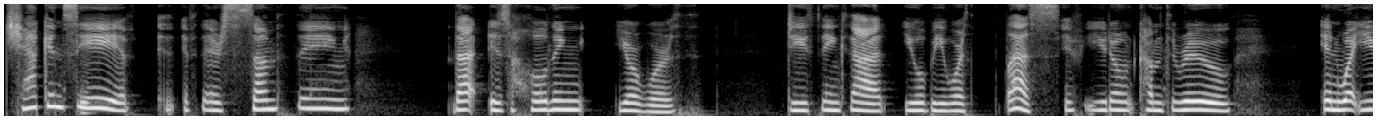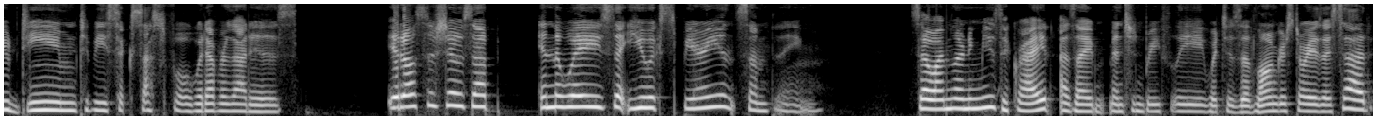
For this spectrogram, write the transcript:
check and see if if there's something that is holding your worth do you think that you will be worth less if you don't come through in what you deem to be successful, whatever that is? It also shows up in the ways that you experience something. So I'm learning music, right? As I mentioned briefly, which is a longer story, as I said.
